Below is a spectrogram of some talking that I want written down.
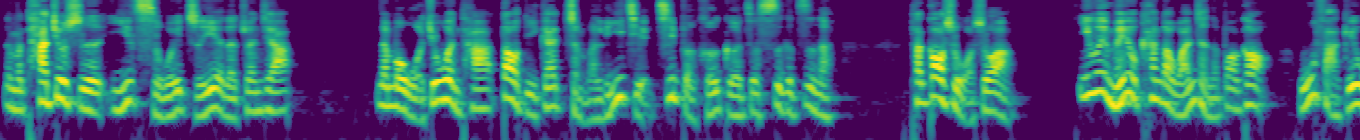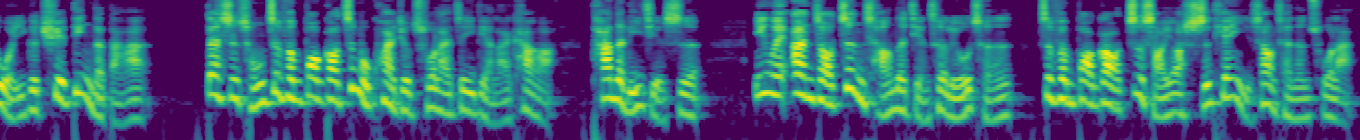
那么他就是以此为职业的专家。那么我就问他，到底该怎么理解“基本合格”这四个字呢？他告诉我说啊，因为没有看到完整的报告，无法给我一个确定的答案。但是从这份报告这么快就出来这一点来看啊，他的理解是，因为按照正常的检测流程，这份报告至少要十天以上才能出来。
